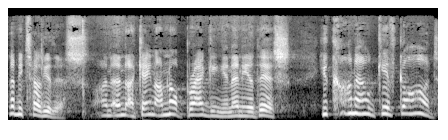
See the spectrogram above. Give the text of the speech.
Let me tell you this, and, and again, I'm not bragging in any of this. You can't outgive God.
